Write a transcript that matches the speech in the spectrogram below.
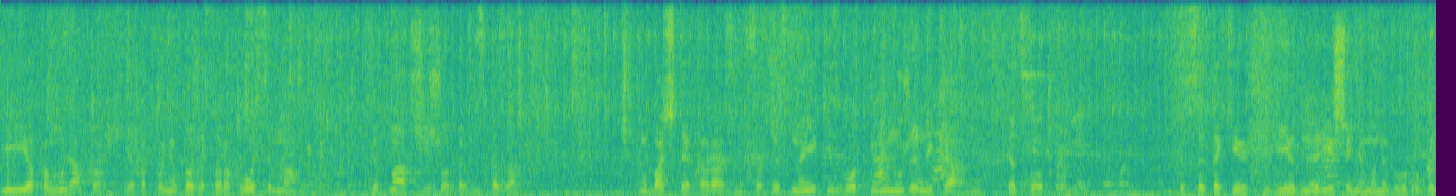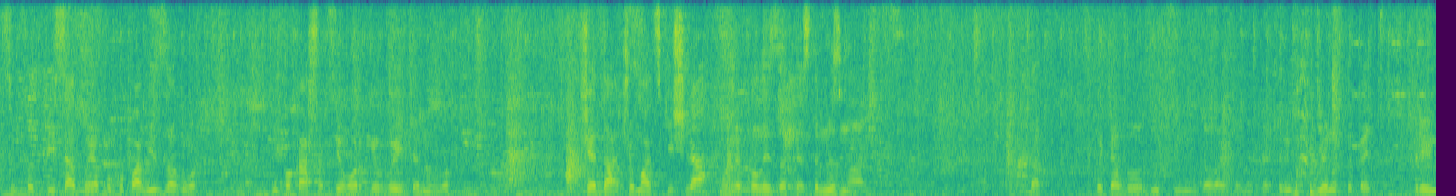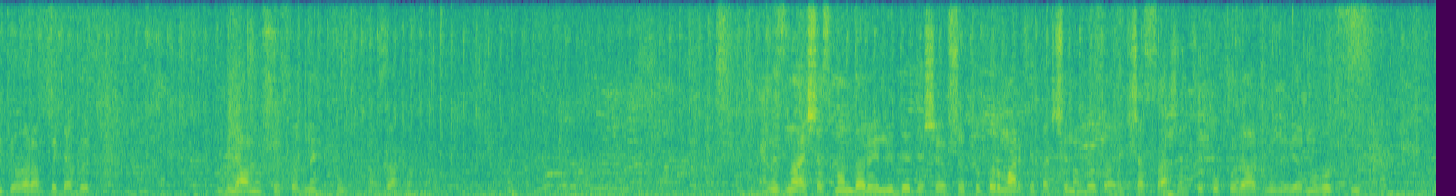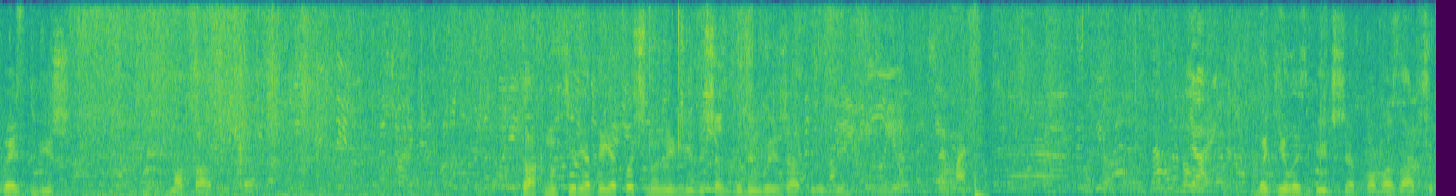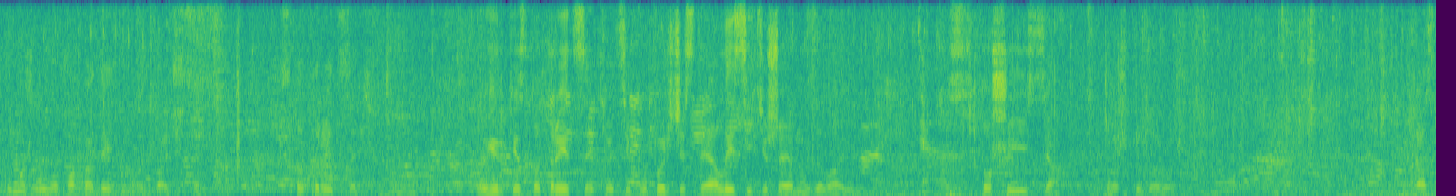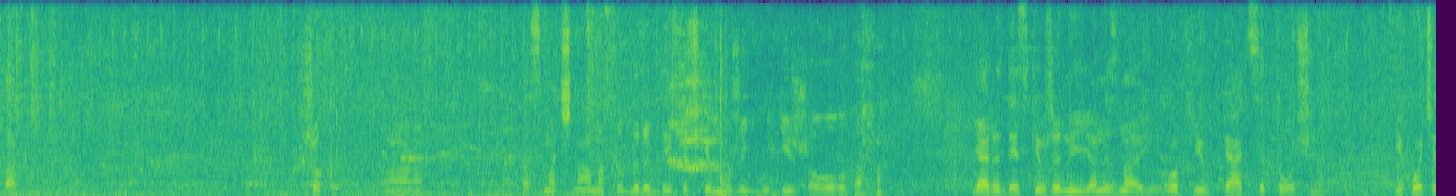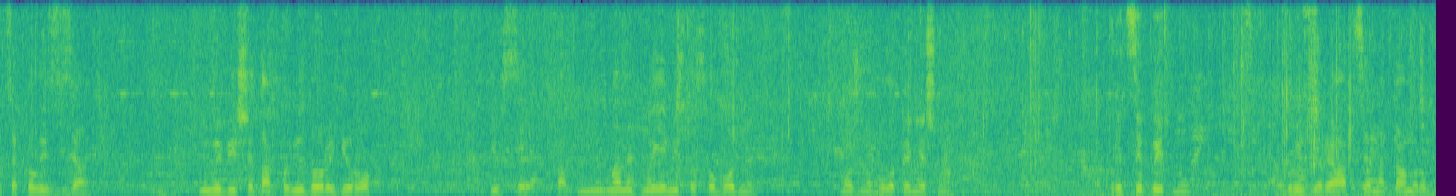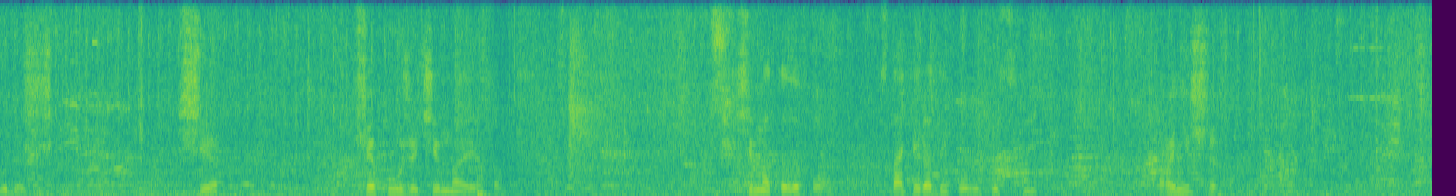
І акумулятор, я так поняв, теж 48 на 15, чи що так він сказав. Ну бачите, яка різниця. Тобто на якісь горки він вже не тягне 500. То це таке вірне рішення. Мене було купити 750, бо я покупав із-за гор. Ну поки що всі горки витягнуло. Ще да, чумацький шлях, може колись затестив, не знаю. Так, хоча б одну ціну, давайте нехай треба 95 гривень кілограм, хоча б гляну щось одне. Фу, а запах. Я не знаю, зараз мандарини де дешевше в супермаркетах чи на базарі. Зараз саженці популярні, мабуть, вовсю. Весь двіж насаджується. Так, ну в ці ряди я точно не в'їду, зараз будемо виїжджати, друзі. Хотілося більше по базарчику, можливо, походити, ну от бачите, 130. Огірки 130, оці пупирчасті, а лисі ті, що я називаю. 160, трошки дорожче. Зараз так. Що ага. та смачна, у нас тут редисочки можуть бути і. Я редиски вже не, я не знаю, років 5 це точно. І хочеться колись взяти. Ну, ми більше так, помідори, гірок і все. Так, у мене моє місто свободне. Можна було, звісно, прицепити. Ну, друзі, реакція на камеру буде ще, ще хуже, ніж на это. Чим на телефон. Кстати, ряди світ. Раніше,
